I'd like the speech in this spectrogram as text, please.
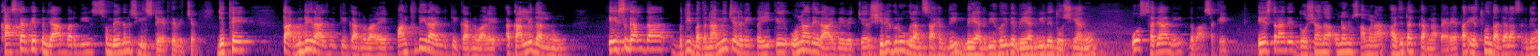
ਖਾਸ ਕਰਕੇ ਪੰਜਾਬ ਵਰਗੀ ਸੰਵੇਦਨਸ਼ੀਲ ਸਟੇਟ ਦੇ ਵਿੱਚ, ਜਿੱਥੇ ਧਰਮ ਦੀ ਰਾਜਨੀਤੀ ਕਰਨ ਵਾਲੇ, ਪੰਥ ਦੀ ਰਾਜਨੀਤੀ ਕਰਨ ਵਾਲੇ ਅਕਾਲੀ ਦਲ ਨੂੰ ਇਸ ਗੱਲ ਦਾ ਦੀ ਬਦਨਾਮੀ ਝੱਲਣੀ ਪਈ ਕਿ ਉਹਨਾਂ ਦੇ ਰਾਜ ਦੇ ਵਿੱਚ ਸ੍ਰੀ ਗੁਰੂ ਗ੍ਰੰਥ ਸਾਹਿਬ ਦੀ ਬੇਅਦਬੀ ਹੋਈ ਤੇ ਬੇਅਦਬੀ ਦੇ ਦੋਸ਼ੀਆਂ ਨੂੰ ਉਹ ਸਜ਼ਾ ਨਹੀਂ ਦਿਵਾ ਸਕੇ। ਇਸ ਤਰ੍ਹਾਂ ਦੇ ਦੋਸ਼ਾਂ ਦਾ ਉਹਨਾਂ ਨੂੰ ਸਾਹਮਣਾ ਅੱਜ ਤੱਕ ਕਰਨਾ ਪੈ ਰਿਹਾ। ਤਾਂ ਇਸ ਤੋਂ ਅੰਦਾਜ਼ਾ ਲਾ ਸਕਦੇ ਹੋ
